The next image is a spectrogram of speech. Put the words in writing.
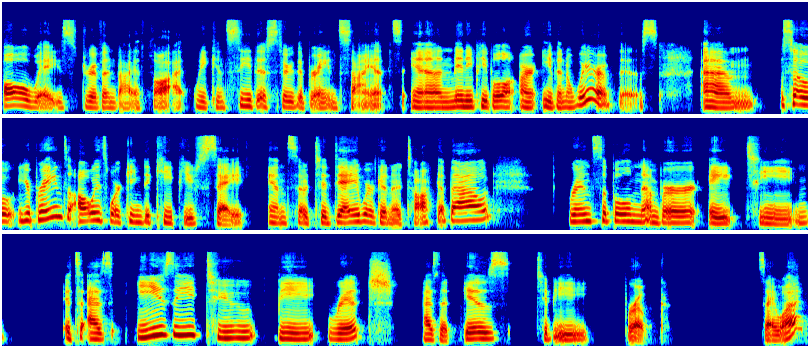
always driven by a thought. We can see this through the brain science, and many people aren't even aware of this. Um, so, your brain's always working to keep you safe. And so, today we're going to talk about principle number 18. It's as easy to be rich as it is to be broke. Say what?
